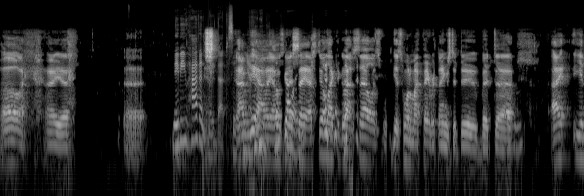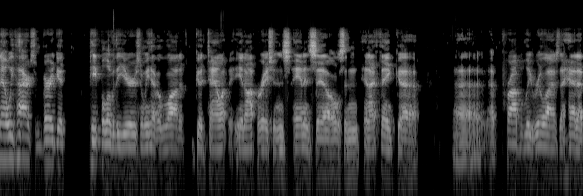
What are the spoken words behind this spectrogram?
Oh, I, I uh, uh, maybe you haven't made that decision. Um, yeah, I, I was going to say I still like to go out and sell. It's it's one of my favorite things to do, but. Uh, mm-hmm. I, you know, we've hired some very good people over the years, and we have a lot of good talent in operations and in sales. And and I think uh, uh, I probably realized I had a,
